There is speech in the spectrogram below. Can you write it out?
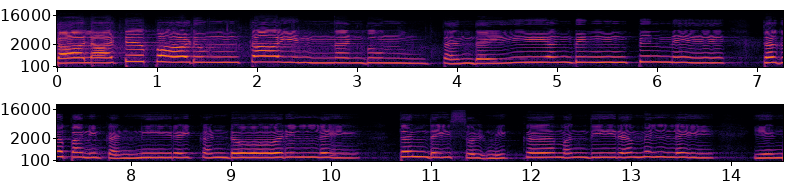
தாலாட்டு பாடும் தாயின் அன்பும் தந்தை அன்பின் பின்னே தகப்பனின் கண்ணீரை கண்டோரில்லை தந்தை சொல் மிக்க மந்திரமில்லை. என்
